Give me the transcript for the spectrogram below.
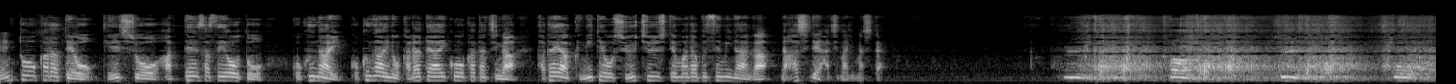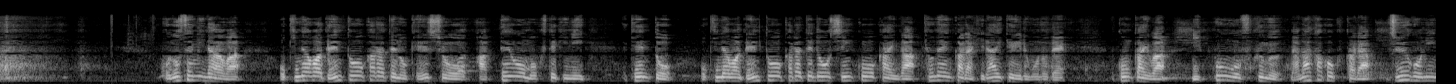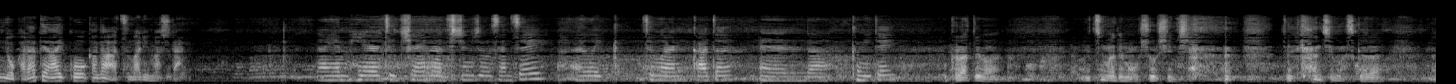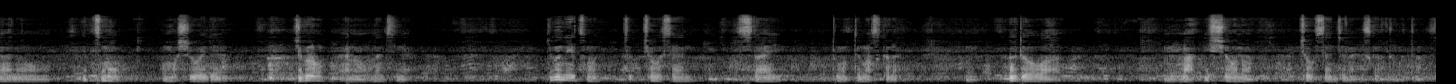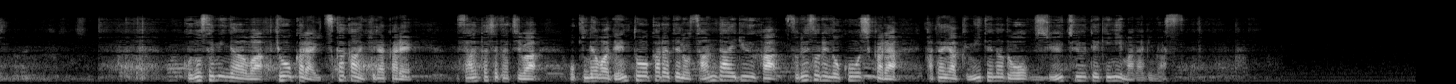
伝統空手を継承発展させようと国内国外の空手愛好家たちが型や組手を集中して学ぶセミナーが那覇市で始まりました。このセミナーは沖縄伝統空手の継承発展を目的に県と沖縄伝統空手道振興会が去年から開いているもので今回は日本を含む7カ国から15人の空手愛好家が集まりました I am here to train with Shinzo Sensei. I like to learn kata and uh, kumite. 空手はいつまでも初心者って感じますからあのいつも面白いで自分あのなんていうの自分でいつも挑戦したいと思ってますから、うん、武道は、うんまあ、一生の挑戦じゃないですかと思ってます。このセミナーは今日から5日間開かれ参加者たちは沖縄伝統空手の三大流派それぞれの講師から型や組手などを集中的に学びます。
